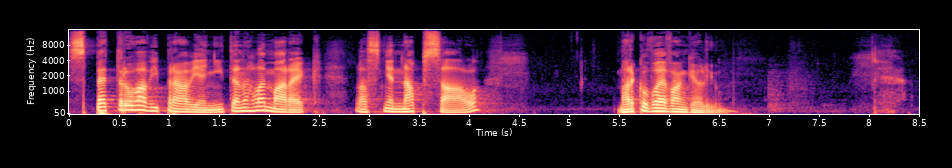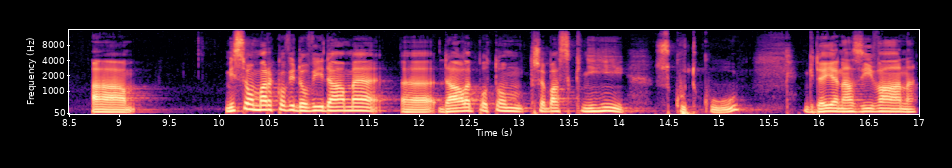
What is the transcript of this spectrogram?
z Petrova vyprávění tenhle Marek vlastně napsal Markovo evangelium. A my se o Markovi dovídáme eh, dále potom třeba z knihy Skutků, kde je nazýván,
